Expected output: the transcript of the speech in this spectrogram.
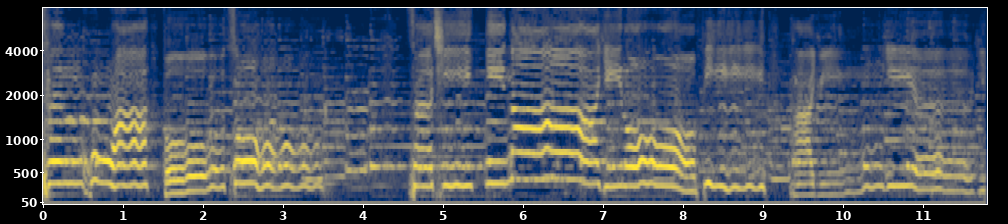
春花复种。只见那一路飞，白云悠悠，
